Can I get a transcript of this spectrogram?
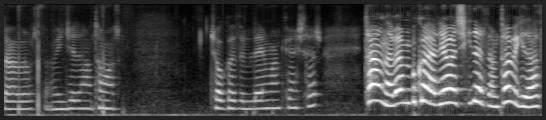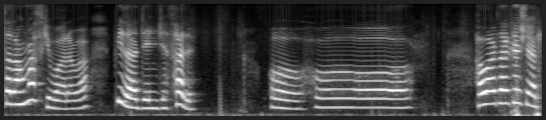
daha doğrusu önceden atamadım. Çok özür dilerim arkadaşlar. Tamam da ben bu kadar yavaş gidersem tabii ki de hasar almaz ki bu araba. Bir daha deneyeceğiz hadi. Oho. Ha vardı arkadaşlar.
